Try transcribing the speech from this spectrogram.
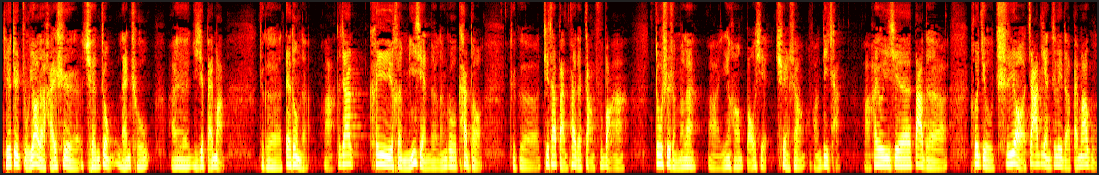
其实最主要的还是权重蓝筹还有一些白马这个带动的啊，大家。可以很明显的能够看到，这个题材板块的涨幅榜啊，都是什么呢？啊，银行、保险、券商、房地产，啊，还有一些大的喝酒、吃药、家电之类的白马股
